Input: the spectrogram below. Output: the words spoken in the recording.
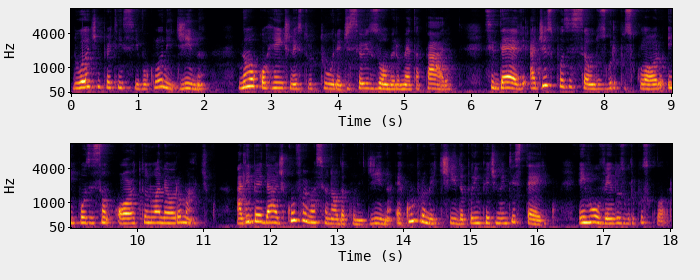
do antihipertensivo clonidina, não ocorrente na estrutura de seu isômero metapara, se deve à disposição dos grupos cloro em posição orto no anel aromático. A liberdade conformacional da clonidina é comprometida por impedimento estérico envolvendo os grupos cloro.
